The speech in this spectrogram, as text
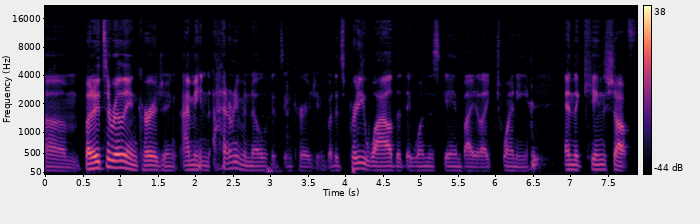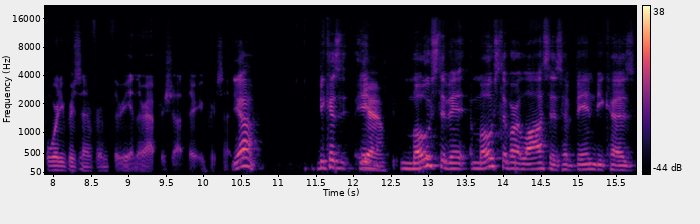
Um but it's a really encouraging. I mean, I don't even know if it's encouraging, but it's pretty wild that they won this game by like 20 and the Kings shot 40% from 3 and the Raptors shot 30%. yeah because it, Yeah. most of it most of our losses have been because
